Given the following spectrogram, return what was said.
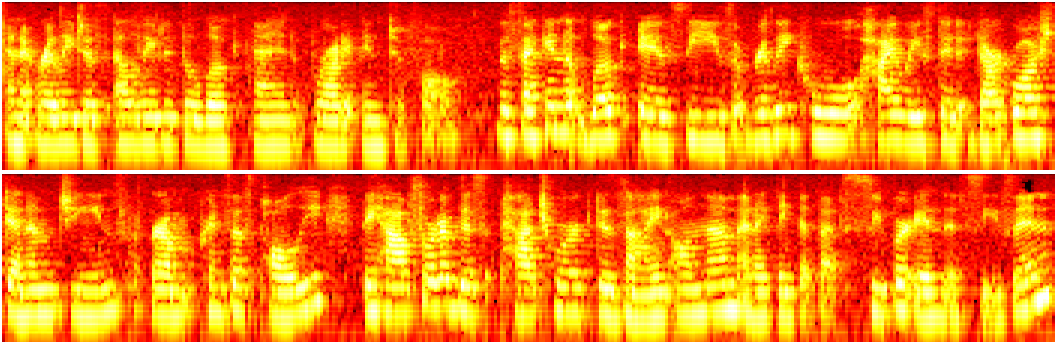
and it really just elevated the look and brought it into fall. The second look is these really cool high-waisted dark wash denim jeans from Princess Polly. They have sort of this patchwork design on them and I think that that's super in this season.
